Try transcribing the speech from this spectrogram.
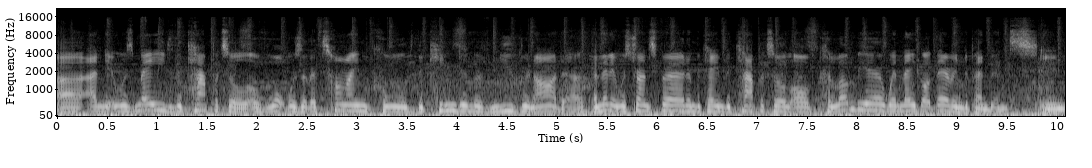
uh, and it was made the capital of what was at the time called the Kingdom of New Granada and then it was transferred and became the capital of Colombia when they got their independence in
